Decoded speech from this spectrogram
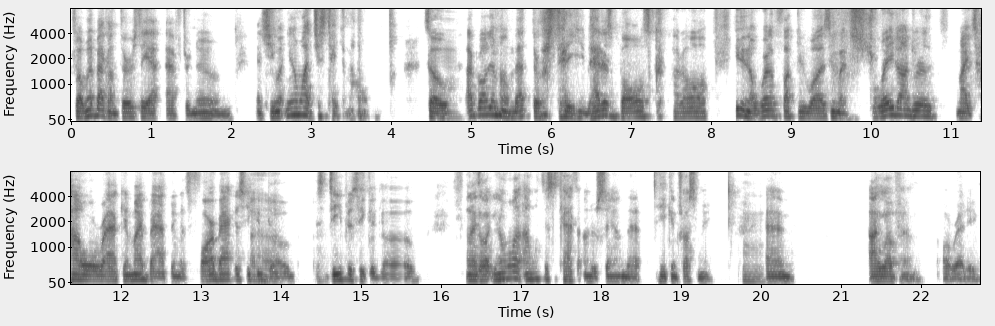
So I went back on Thursday afternoon, and she went, you know what? Just take him home. So mm. I brought him home that Thursday. He had his balls cut off. He didn't know where the fuck he was. He went straight under my towel rack in my bathroom, as far back as he uh-huh. could go, as deep as he could go. And I thought, you know what? I want this cat to understand that he can trust me. Mm. And I love him already.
